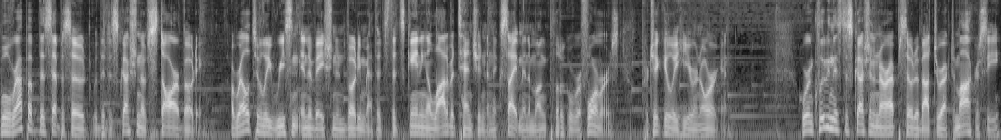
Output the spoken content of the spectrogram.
We'll wrap up this episode with a discussion of star voting, a relatively recent innovation in voting methods that's gaining a lot of attention and excitement among political reformers, particularly here in Oregon. We're including this discussion in our episode about direct democracy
